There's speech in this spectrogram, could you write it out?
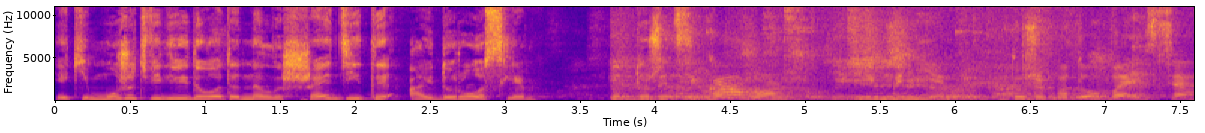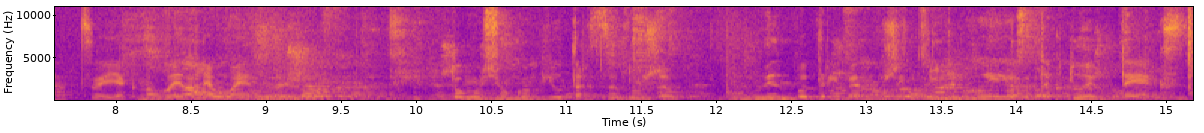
які можуть відвідувати не лише діти, а й дорослі. Тут дуже цікаво і мені дуже подобається. Це як нове для мене, тому що комп'ютер це дуже він потрібен у житті. Ми редактуємо текст,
